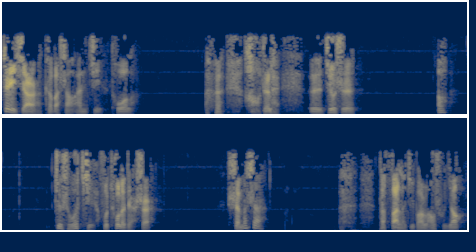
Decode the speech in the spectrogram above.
这下可把少安解脱了。好的嘞。呃，就是，啊，就是我姐夫出了点事儿。什么事儿？他犯了几包老鼠药，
